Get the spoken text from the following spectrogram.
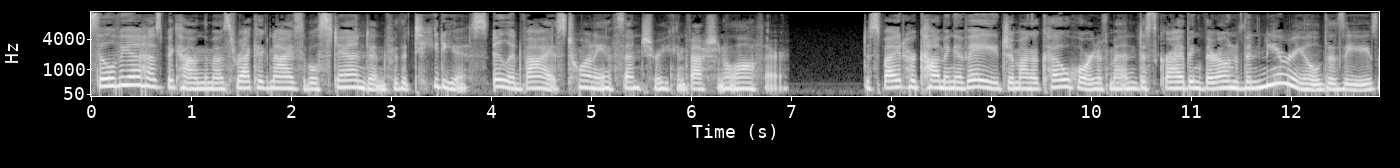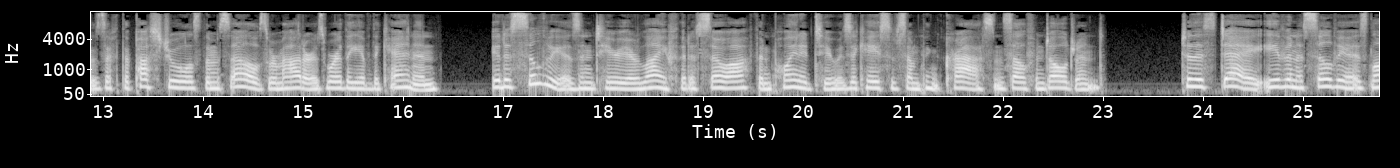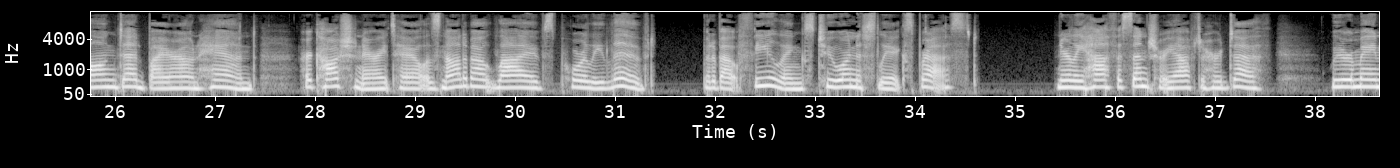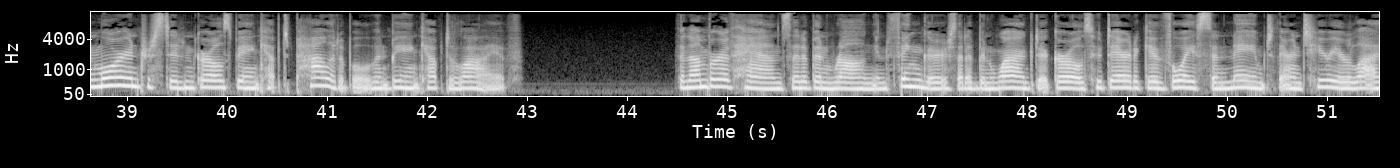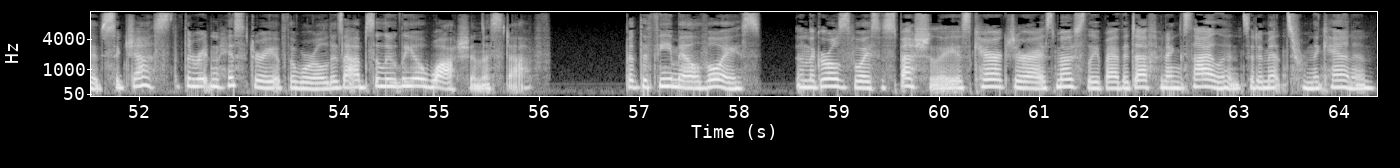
Sylvia has become the most recognizable stand in for the tedious, ill advised 20th century confessional author. Despite her coming of age among a cohort of men describing their own venereal disease as if the pustules themselves were matters worthy of the canon, it is Sylvia's interior life that is so often pointed to as a case of something crass and self indulgent. To this day, even as Sylvia is long dead by her own hand, her cautionary tale is not about lives poorly lived, but about feelings too earnestly expressed. Nearly half a century after her death, we remain more interested in girls being kept palatable than being kept alive. The number of hands that have been wrung and fingers that have been wagged at girls who dare to give voice and name to their interior lives suggests that the written history of the world is absolutely awash in this stuff but the female voice, and the girl's voice especially, is characterized mostly by the deafening silence it emits from the canon.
